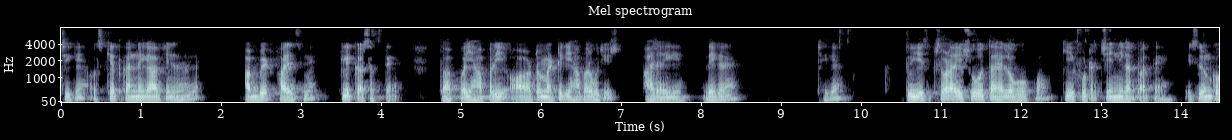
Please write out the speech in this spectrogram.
ठीक है? उसके बाद करने के आप चेंज अपडेट फाइल्स में क्लिक कर सकते हैं। तो आपको यहाँ पर ये ऑटोमेटिक यहाँ पर वो चीज़ आ जाएगी। देख रहे हैं? ठीक है? तो ये सबसे बड़ा इशू होता है लोगों को कि फुटर चेंज नहीं कर पाते हैं। इसलिए उनको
